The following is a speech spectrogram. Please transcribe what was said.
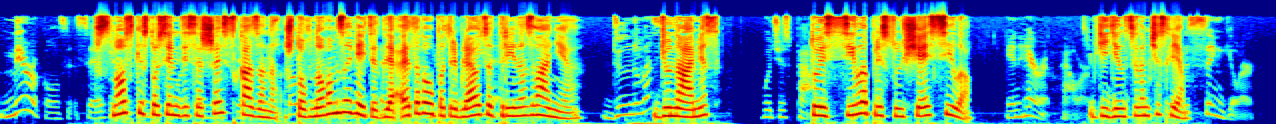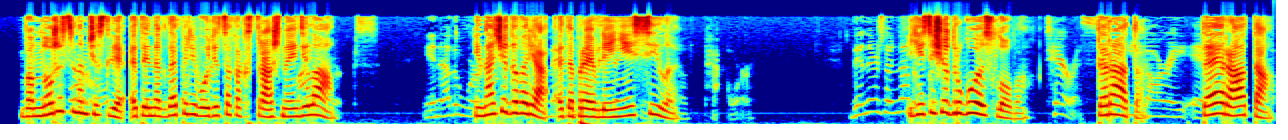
В сноске 176 сказано, что в Новом Завете для этого употребляются три названия. Дюнамис, то есть сила, присущая сила, в единственном числе. Во множественном числе это иногда переводится как «страшные дела». Иначе говоря, это проявление силы. Есть еще другое слово. Терата. Терата.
